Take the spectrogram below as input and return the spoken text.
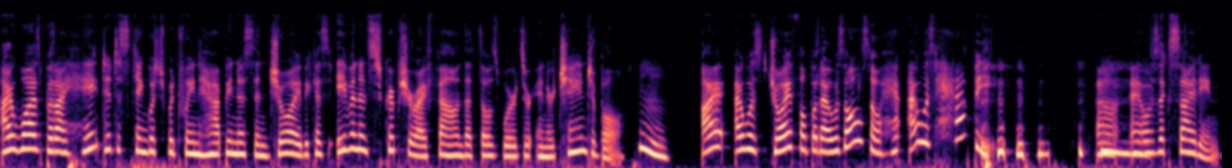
I was, but I hate to distinguish between happiness and joy because even in scripture I found that those words are interchangeable. Hmm. I I was joyful, but I was also ha- I was happy. uh, it was exciting.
